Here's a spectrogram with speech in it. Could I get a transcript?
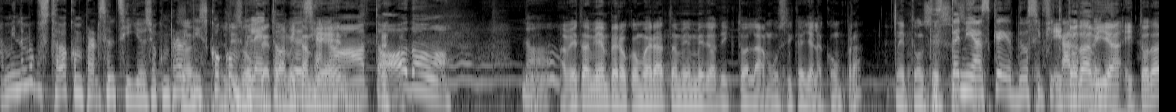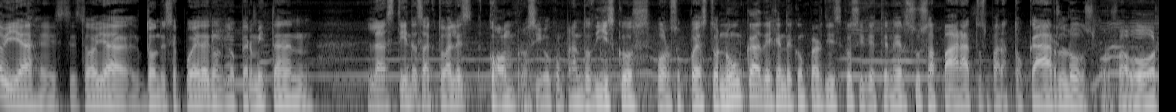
A mí no me gustaba comprar sencillos, yo compraba el disco El disco completo. completo, a mí Yo decía, también. no, todo. No. A mí también, pero como era también medio adicto a la música y a la compra, entonces... Tenías este, que y dosificar. todavía, y todavía, este, todavía donde se pueda y donde lo permitan las tiendas actuales, compro, sigo comprando discos, por supuesto. Nunca dejen de comprar discos y de tener sus aparatos para tocarlos, por favor.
